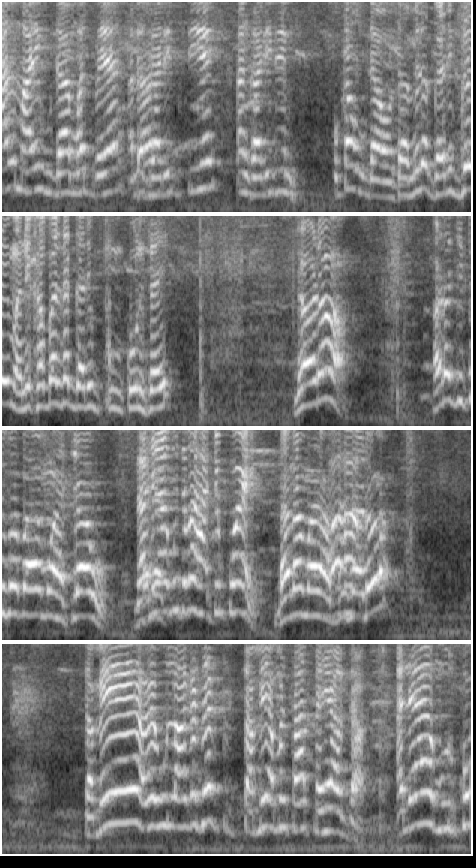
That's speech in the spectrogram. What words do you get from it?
હાલ મારી ઉડા મત ભયા અમે ગરીબ છીએ અને ગરીબ એમ. હુકા ઉડાવો તમે તો ગરીબ છો મને ખબર છે ગરીબ કોણ- છે લડો. હડો હડો જીતુ બાબા હું હાચે આવું. ના આવું તમે સાચું કોઈ. ના ના મારા આબુ હા. તમે હવે એવું લાગે છે તમે અમને સાથ નહીં આવતા અલ્યા મૂર્ખો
